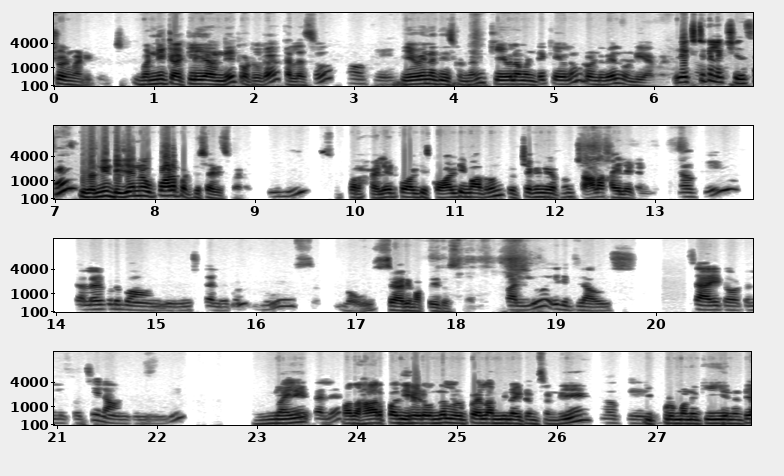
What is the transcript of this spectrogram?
చూడండి మేడం ఇవన్నీ క్లియర్ అండి టోటల్గా కలర్స్ ఓకే. ఏవైనా తీసుకుంటాను కేవలం అంటే కేవలం రెండు వేలు రెండు యాభై నెక్స్ట్ కలెక్షన్ సార్ ఇవన్నీ డిజైన్ ఉప్పాడ పట్టు saris madam. Super highlight quality quality మాత్రం ప్రత్యేకంగా చెప్పడం చాలా హైలైట్ అండి. ఓకే. కలర్ కూడా బాగుంది కలర్ బ్లౌజ్ శారీ మొత్తం ఇది వస్తుంది. పళ్ళు ఇది బ్లౌజ్ సారీ టోటల్ లుక్ వచ్చి ఇలా ఉంటుందండి. పదహారు పదిహేడు వందల రూపాయలు అమ్మిన ఐటమ్స్ అండి. ఓకే. ఇప్పుడు మనకి ఏంటంటే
